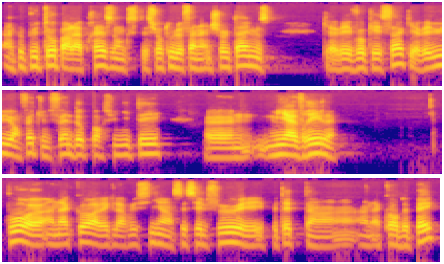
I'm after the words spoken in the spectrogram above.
un peu plus tôt par la presse, donc c'était surtout le Financial Times qui avait évoqué ça, qui avait eu en fait une fenêtre d'opportunité euh, mi-avril pour un accord avec la Russie, un cessez-le-feu et peut-être un, accord de paix,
